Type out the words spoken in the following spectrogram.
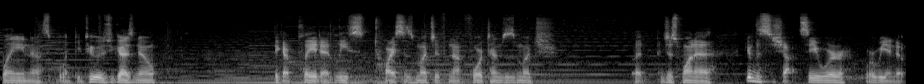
playing uh, Spelunky 2, as you guys know. I think I've played at least twice as much, if not four times as much. But I just want to give this a shot, see where, where we end up.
